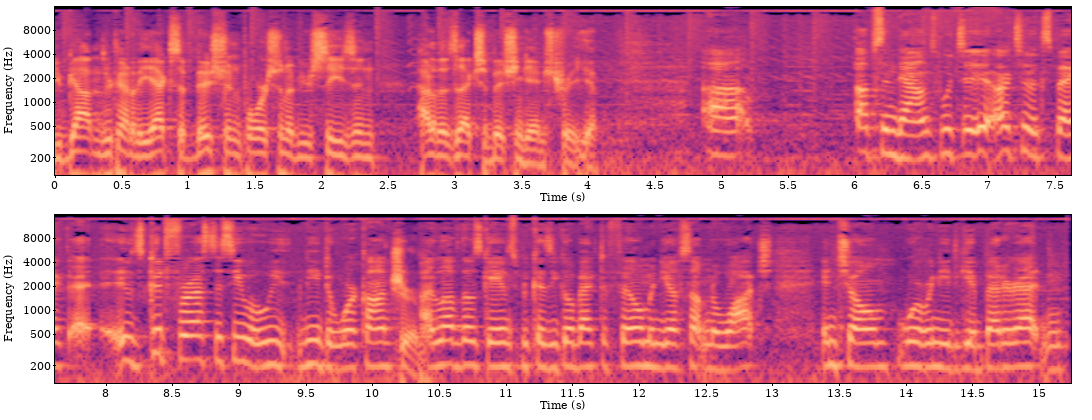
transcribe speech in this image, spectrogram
You've gotten through kind of the exhibition portion of your season. How do those exhibition games treat you? Uh, ups and downs, which are to expect. Uh, it was good for us to see what we need to work on. Sure. I love those games because you go back to film and you have something to watch and show them where we need to get better at. And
